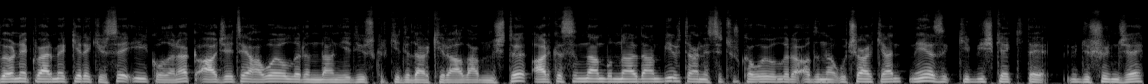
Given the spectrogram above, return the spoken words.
Örnek vermek gerekirse ilk olarak ACT Hava Yolları'ndan 747'ler kiralanmıştı. Arkasından bunlardan bir tanesi Türk Hava Yolları adına uçarken ne yazık ki Bişkek'te düşünce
